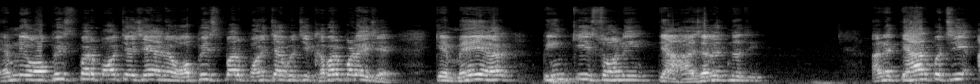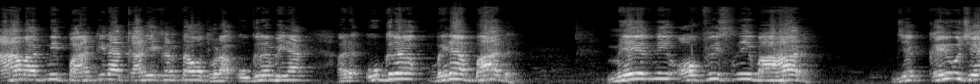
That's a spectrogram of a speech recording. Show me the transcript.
એમની ઓફિસ પર પહોંચે છે અને ઓફિસ પર પહોંચ્યા પછી ખબર પડે છે કે મેયર પિંકી સોની ત્યાં હાજર જ નથી. અને ત્યાર પછી આમ આદમી પાર્ટીના કાર્યકર્તાઓ થોડા ઉગ્ર બન્યા અને ઉગ્ર બન્યા બાદ મેયરની ઓફિસની બહાર જે કર્યું છે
